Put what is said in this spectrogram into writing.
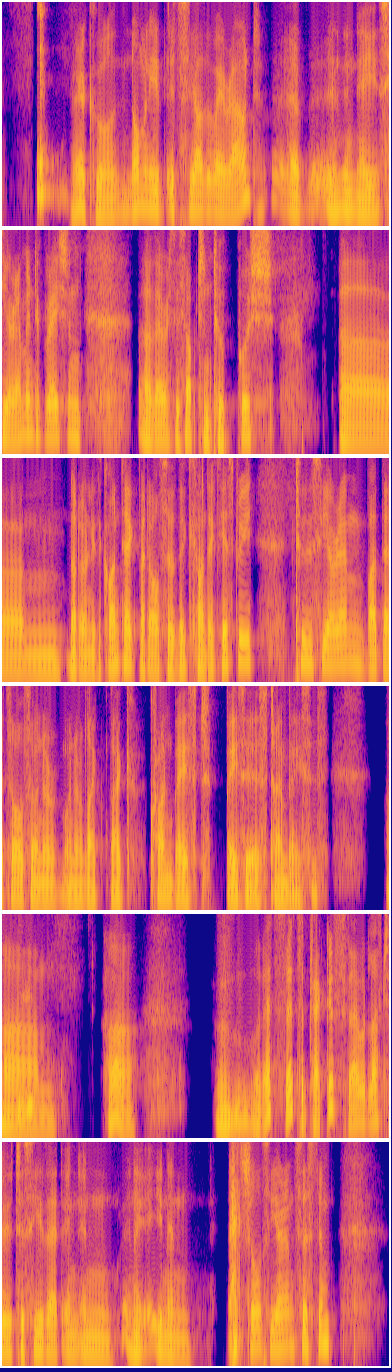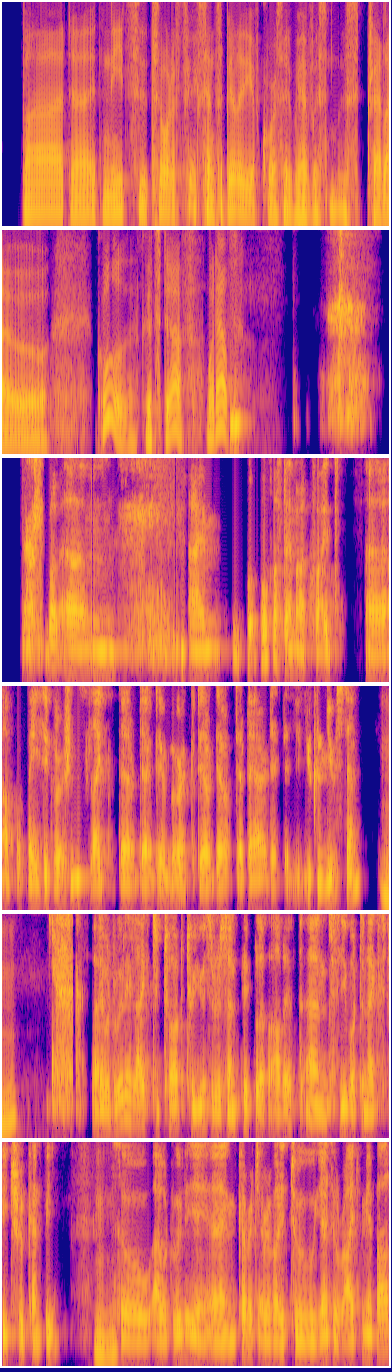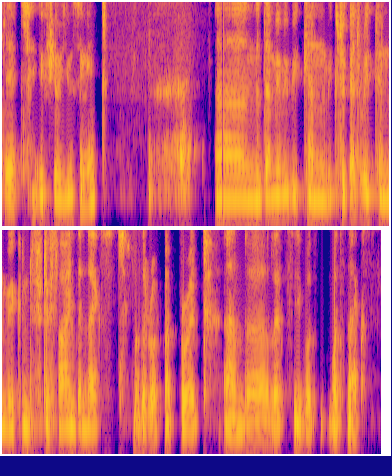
Yeah. Very cool. Normally, it's the other way around. Uh, in, in a CRM integration, uh, there is this option to push um, not only the contact but also the contact history to CRM. But that's also on a on a like like cron based basis, time basis. Um, Huh. Mm, Well, that's that's attractive. I would love to to see that in in in, a, in an actual CRM system, but uh, it needs its sort of extensibility, of course, that we have with, with Trello. Cool, good stuff. What else? Well, um, I'm both of them are quite uh, are basic versions. Like they're, they're, they work, they're they're, they're there. They, they- you can use them. Mhm. But I would really like to talk to users and people about it and see what the next feature can be. Mhm. So I would really uh, encourage everybody to yeah to write me about it if you're using it, and then maybe we can together we can we can define the next or the roadmap for it, and uh, let's see what what's next.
